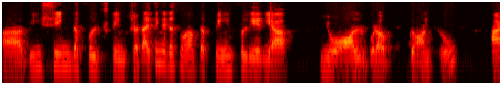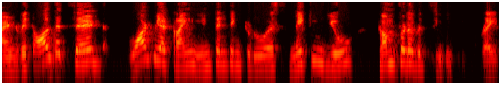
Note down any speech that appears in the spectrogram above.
uh, we seeing the full screenshot. I think it is one of the painful area you all would have gone through. And with all that said, what we are trying, intending to do is making you comfortable with CDP, right?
